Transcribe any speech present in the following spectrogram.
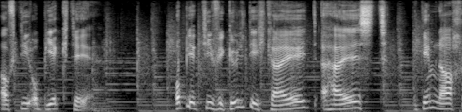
auf die Objekte, Objektive Gültigkeit heißt demnach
